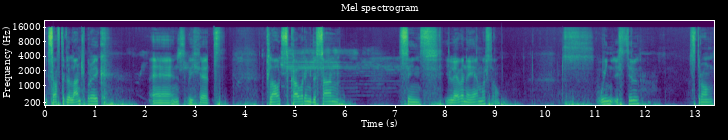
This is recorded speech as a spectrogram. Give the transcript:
it's after the lunch break and we had clouds covering the sun since 11 a.m. or so. Wind is still strong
